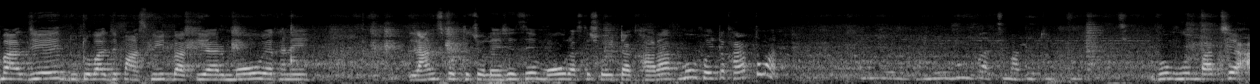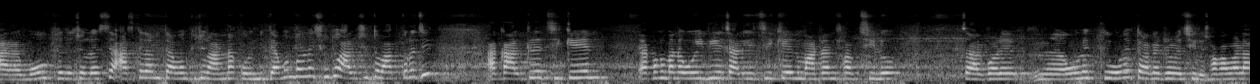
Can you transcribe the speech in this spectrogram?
বাজে, দুটো বাজে পাঁচ মিনিট বাকি, আর মৌ এখানে লাঞ্চ করতে চলে এসেছে। মৌর আজকে শরীরটা খারাপ। মৌ, শরীরটা খারাপ তোমার? ঘুম ঘুম পাচ্ছে আর মৌ খেতে চলে এসেছে। আজকে আমি তেমন কিছু রান্না করিনি, তেমন মানে শুধু আলু সিদ্ধ ভাত করেছি আর কালকে চিকেন এখনও মানে ওই দিয়ে চালিয়ে চিকেন মাটন সব ছিল। তারপরে অনেক অনেক তরকারি টরকারি ছিল। সকালবেলা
